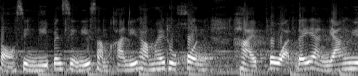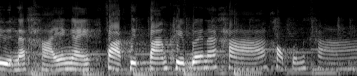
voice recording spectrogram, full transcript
สองสิ่งนี้เป็นสิ่งที่สำคัญที่ทำให้ทุกคนหายปวดได้อย่างยั่งยืนนะคะ ยังไงฝากติดตามคลิปด้วยนะคะ ขอบคุณค่ะ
